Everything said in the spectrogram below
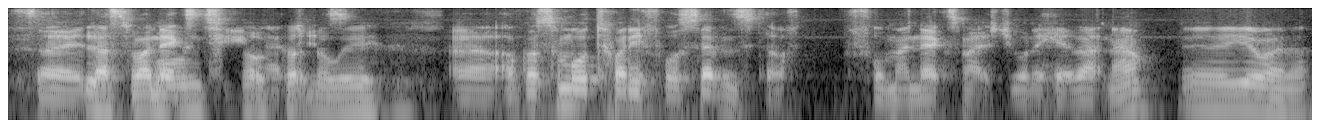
so that's my next two matches. away. Uh, I've got some more 24/7 stuff for my next match. Do you want to hear that now? Yeah, you wanna.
